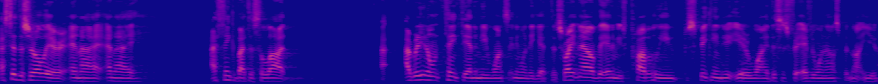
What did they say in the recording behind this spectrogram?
I said this earlier, and I, and I, I think about this a lot. I, I really don't think the enemy wants anyone to get this. Right now, the enemy is probably speaking in your ear why this is for everyone else, but not you.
